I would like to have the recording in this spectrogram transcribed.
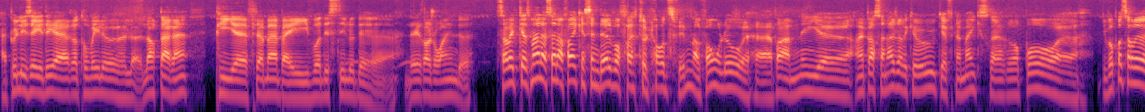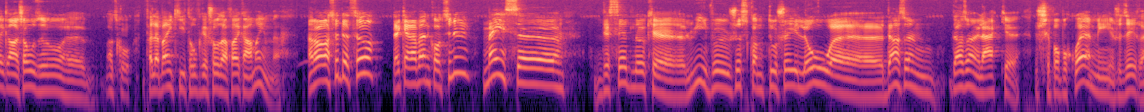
elle peut les aider à retrouver leurs parents. Puis finalement, ben, il va décider de, de, les rejoindre. Ça va être quasiment la seule affaire que Sindel va faire tout le long du film, dans le fond. Là, elle va amener euh, un personnage avec eux que finalement qui sera pas. Euh, il va pas servir à grand chose. Euh, en tout cas, fallait bien qu'il trouve quelque chose à faire quand même. Alors ensuite de ça, la caravane continue. Mace décide là, que lui il veut juste comme toucher l'eau dans un dans un lac. Je sais pas pourquoi, mais je veux dire,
